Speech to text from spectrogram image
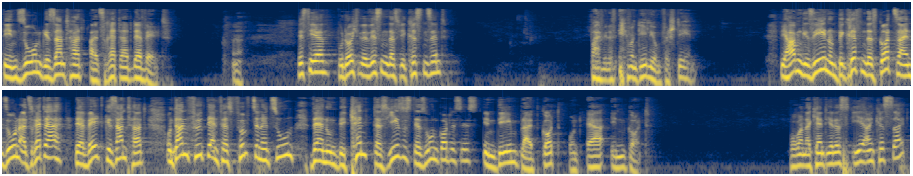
den Sohn gesandt hat als Retter der Welt. Wisst ihr, wodurch wir wissen, dass wir Christen sind? Weil wir das Evangelium verstehen. Wir haben gesehen und begriffen, dass Gott seinen Sohn als Retter der Welt gesandt hat. Und dann fügt er in Vers 15 hinzu, wer nun bekennt, dass Jesus der Sohn Gottes ist, in dem bleibt Gott und er in Gott. Woran erkennt ihr, dass ihr ein Christ seid?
